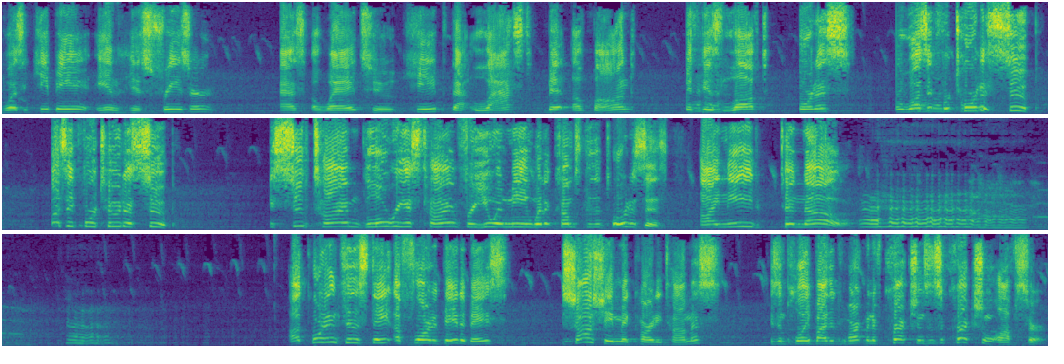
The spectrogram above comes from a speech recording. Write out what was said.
Was he keeping it in his freezer as a way to keep that last bit of bond with his loved tortoise? Or was it for tortoise soup? Was it for tortoise soup? A soup time, glorious time for you and me when it comes to the tortoises. I need to know. According to the state of Florida database, Shashay McCarty Thomas is employed by the Department of Corrections as a correctional officer.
